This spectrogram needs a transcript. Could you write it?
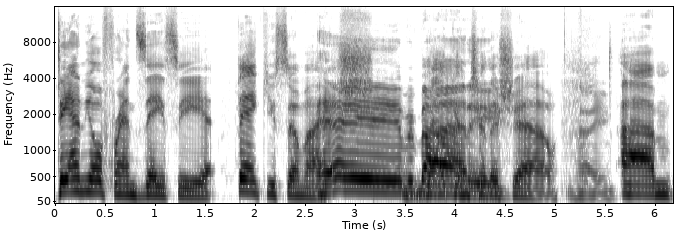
Daniel Franzese, thank you so much. Hey, everybody. Welcome to the show. Hi. Um,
